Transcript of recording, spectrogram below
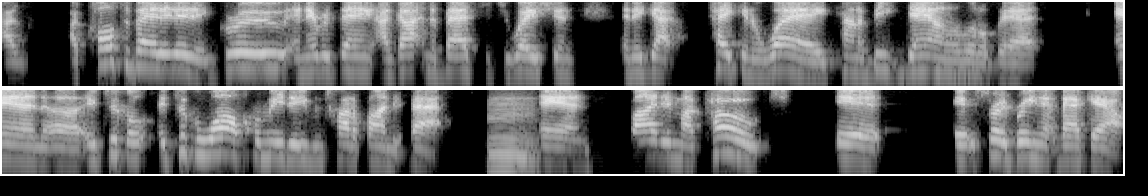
I I cultivated it, it grew, and everything. I got in a bad situation, and it got taken away, kind of beat down a little bit, and uh, it took a it took a while for me to even try to find it back Mm. and finding my coach, it it started bringing that back out.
